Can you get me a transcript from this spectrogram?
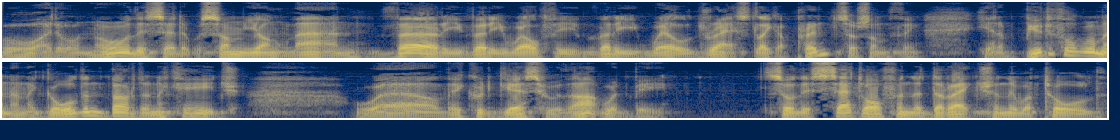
Oh, I don't know, they said it was some young man, very, very wealthy, very well dressed, like a prince or something. He had a beautiful woman and a golden bird in a cage. Well, they could guess who that would be. So they set off in the direction they were told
